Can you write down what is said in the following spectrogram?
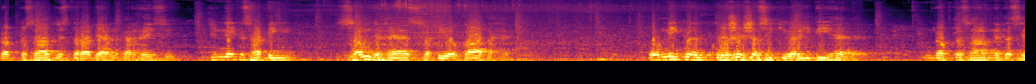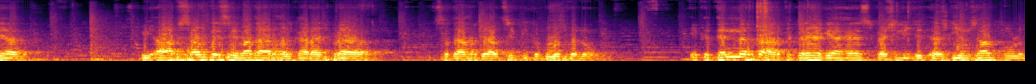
ਡਾਕਟਰ ਸਾਹਿਬ ਜਿਸ ਤਰ੍ਹਾਂ ਬਿਆਨ ਕਰ ਰਹੇ ਸੀ ਜਿੰਨੇ ਕਿ ਸਾਡੀ ਸਮਝ ਹੈ, ਸਾਡੀ ਔਕਾਤ ਹੈ ਉਨੀ ਕੁ ਕੋਸ਼ਿਸ਼ ਅਸੀਂ ਕਰੀਦੀ ਹੈ। ਡਾਕਟਰ ਸਾਹਿਬ ਨੇ ਦੱਸਿਆ ਵੀ ਆਪ ਸਭ ਦੇ ਸੇਵਾਦਾਰ ਹਲਕਾ ਰਾਜਪੁਰਾ ਸਰਦਾਰ ਹਰਦਿਆਲ ਸਿੰਘ ਜੀ ਕੰਬੋਜ ਵੱਲੋਂ ਇੱਕ ਦਿਨ ਨਿਰਧਾਰਤ ਕਰਿਆ ਗਿਆ ਹੈ ਸਪੈਸ਼ਲੀ ਐਸਡੀਐਮ ਸਾਹਿਬ ਕੋਲ।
